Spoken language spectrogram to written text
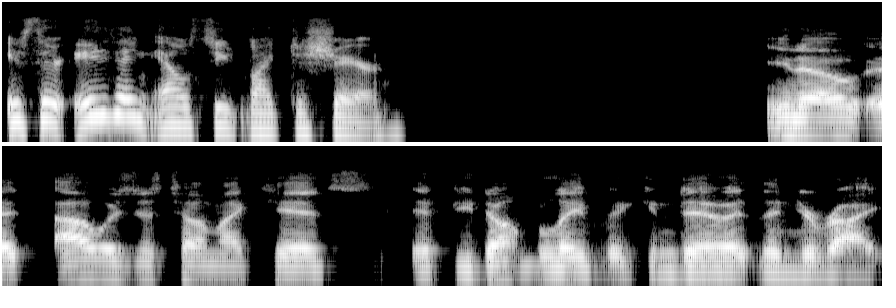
Is there anything else you'd like to share? You know, it, I always just tell my kids if you don't believe we can do it, then you're right.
